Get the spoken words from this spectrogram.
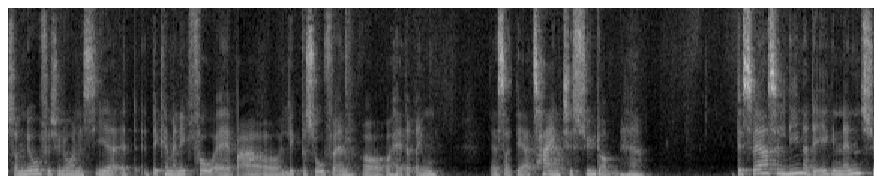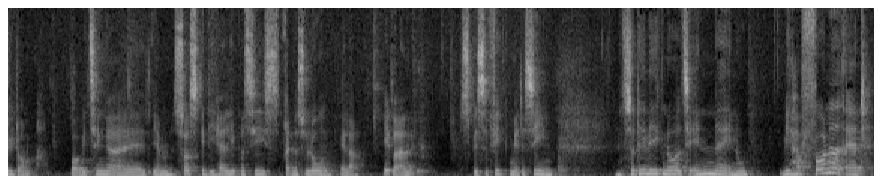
som neurofysiologerne siger, at det kan man ikke få af bare at ligge på sofaen og, og have det ringe. Altså, det er tegn til sygdom, det her. Desværre så ligner det ikke en anden sygdom, hvor vi tænker, at jamen, så skal de have lige præcis prednisolon eller et eller andet specifik medicin. Så det er vi ikke nået til enden af endnu. Vi har fundet, at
